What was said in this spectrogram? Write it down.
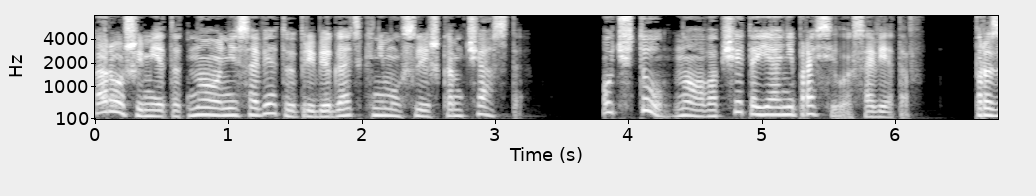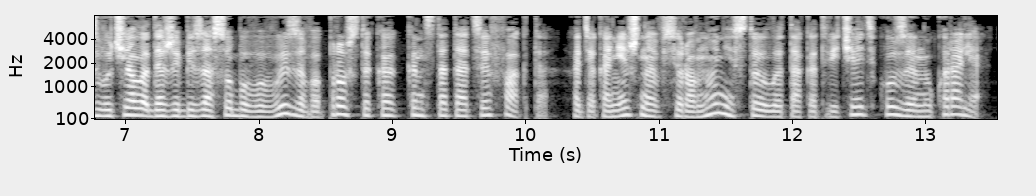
Хороший метод, но не советую прибегать к нему слишком часто. Учту, но вообще-то я не просила советов. Прозвучало даже без особого вызова, просто как констатация факта, хотя, конечно, все равно не стоило так отвечать кузену короля —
